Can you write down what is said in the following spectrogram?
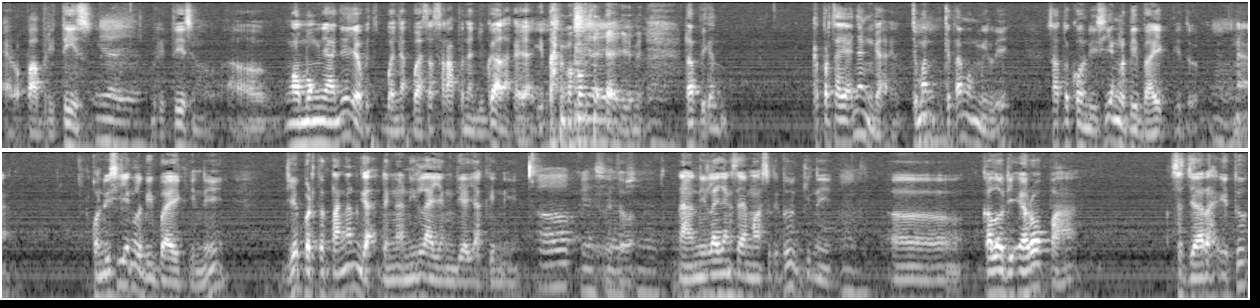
Eropa British. ya ya British eh, ngomongnya aja ya banyak bahasa serapannya juga lah kayak kita ngomongnya Iya, kayak iya, gini. iya. Tapi kan kepercayaannya enggak. Cuman Hmm. kita memilih satu kondisi yang lebih baik gitu. Hmm. Nah, kondisi yang lebih baik ini dia bertentangan nggak dengan nilai yang dia yakini oke siap gitu. siap Nah, nilai yang saya maksud itu gini. Mm. eh, kalau di Eropa sejarah itu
